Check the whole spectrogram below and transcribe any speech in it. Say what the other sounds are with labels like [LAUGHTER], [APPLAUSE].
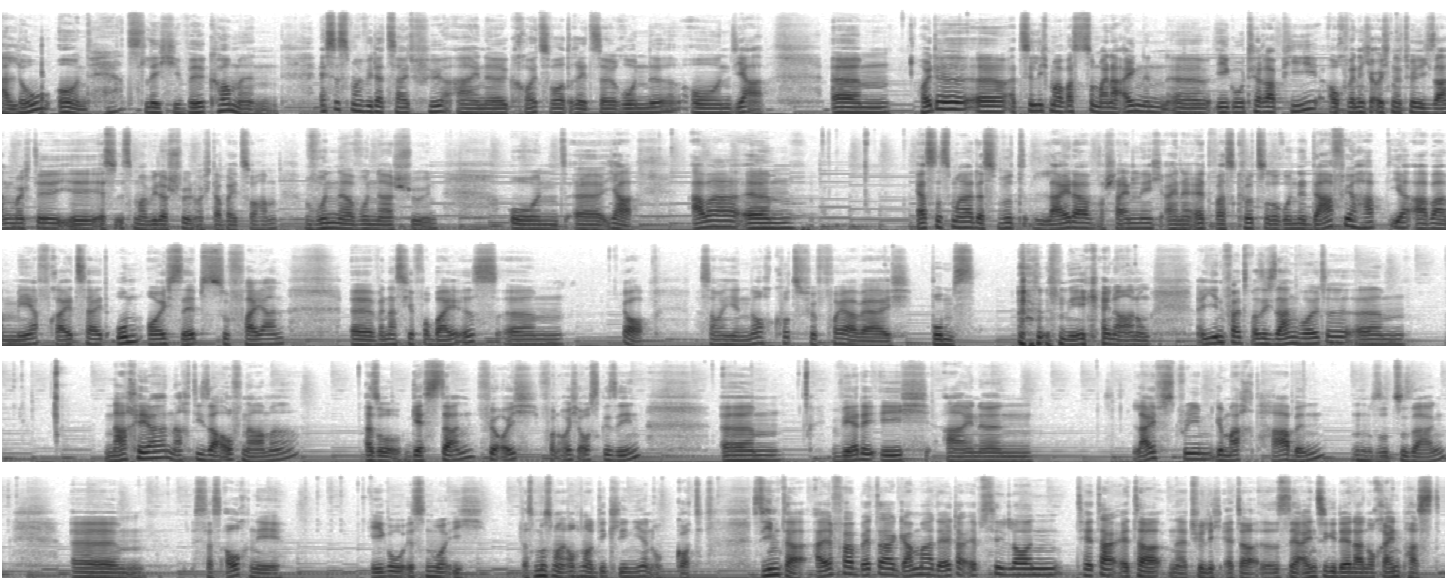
Hallo und herzlich willkommen. Es ist mal wieder Zeit für eine Kreuzworträtselrunde und ja, ähm, heute äh, erzähle ich mal was zu meiner eigenen äh, Ego-Therapie, auch wenn ich euch natürlich sagen möchte, äh, es ist mal wieder schön, euch dabei zu haben. Wunder, wunderschön. Und äh, ja, aber ähm, Erstens mal, das wird leider wahrscheinlich eine etwas kürzere Runde. Dafür habt ihr aber mehr Freizeit, um euch selbst zu feiern, äh, wenn das hier vorbei ist. Ähm, ja, was haben wir hier noch? Kurz für Feuerwerk. Bums. [LAUGHS] nee, keine Ahnung. Na, jedenfalls, was ich sagen wollte, ähm, nachher, nach dieser Aufnahme, also gestern für euch, von euch aus gesehen, ähm, werde ich einen Livestream gemacht haben, [LAUGHS] sozusagen. Ähm, ist das auch? Nee. Ego ist nur ich. Das muss man auch noch deklinieren. Oh Gott. Siebter. Alpha, Beta, Gamma, Delta, Epsilon, Theta, Eta. Natürlich Eta. Das ist der einzige, der da noch reinpasst.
